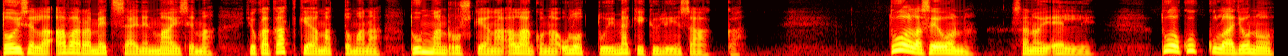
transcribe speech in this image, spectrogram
toisella avara metsäinen maisema, joka katkeamattomana, tumman ruskeana alankona ulottui mäkikyliin saakka. Tuolla se on, sanoi Elli. Tuo kukkulajono,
